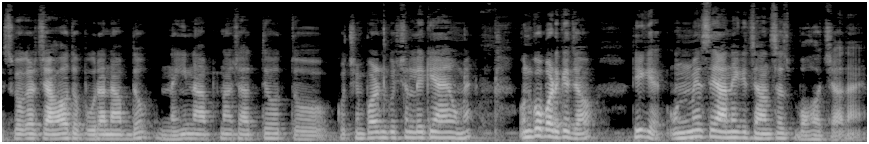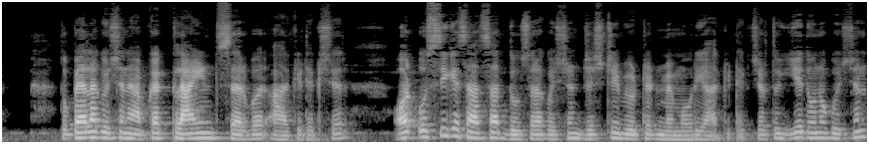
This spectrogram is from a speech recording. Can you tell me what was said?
इसको अगर चाहो तो पूरा नाप दो, नहीं नापना चाहते हो तो कुछ इंपॉर्टेंट क्वेश्चन लेके आया हूँ मैं। उनको पढ़ के जाओ, ठीक है? उनमें से आने के चांसेस बहुत ज़्यादा हैं। तो पहला क्वेश्चन है आपका क्लाइंट सर्वर आर्किटेक्चर और उसी के साथ साथ दूसरा क्वेश्चन डिस्ट्रीब्यूटेड मेमोरी आर्किटेक्चर तो ये दोनों क्वेश्चन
